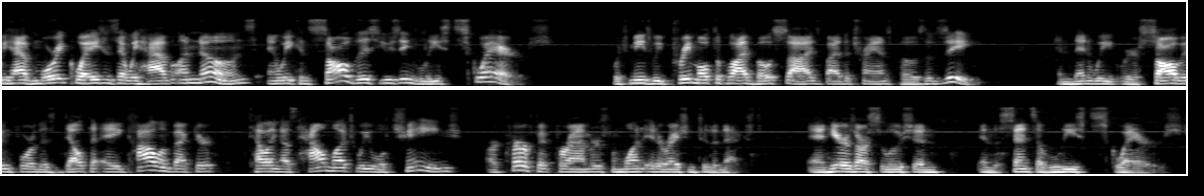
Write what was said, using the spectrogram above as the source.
we have more equations than we have unknowns, and we can solve this using least squares, which means we pre-multiply both sides by the transpose of z. And then we, we're solving for this delta A column vector telling us how much we will change our curve fit parameters from one iteration to the next. And here's our solution in the sense of least squares.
